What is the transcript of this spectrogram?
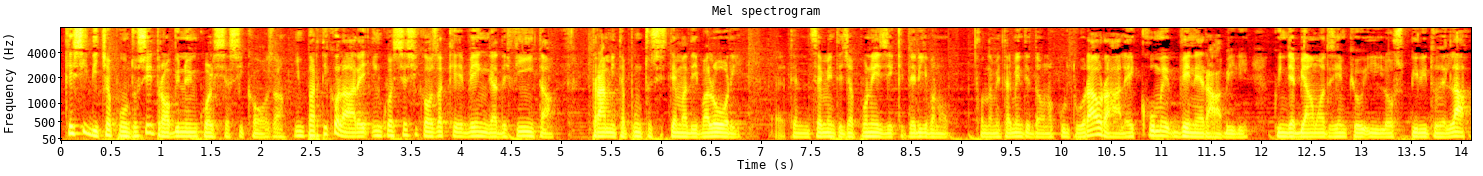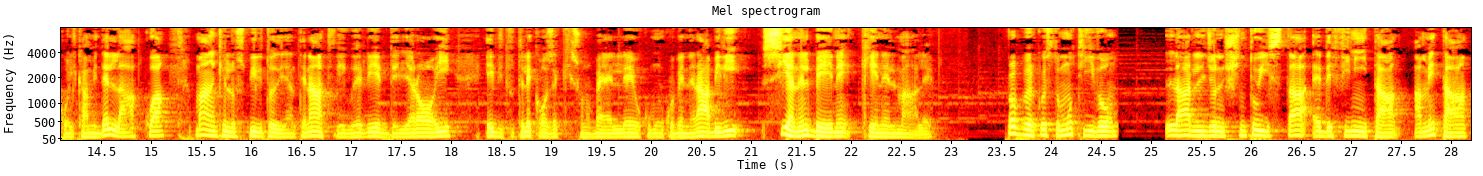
che si dice appunto si trovino in qualsiasi cosa, in particolare in qualsiasi cosa che venga definita tramite appunto il sistema dei valori eh, tendenzialmente giapponesi che derivano fondamentalmente da una cultura orale come venerabili. Quindi abbiamo ad esempio lo spirito dell'acqua, il kami dell'acqua, ma anche lo spirito degli antenati, dei guerrieri, degli eroi e di tutte le cose che sono belle o comunque venerabili, sia nel bene che nel male. Proprio per questo motivo la religione shintoista è definita a metà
